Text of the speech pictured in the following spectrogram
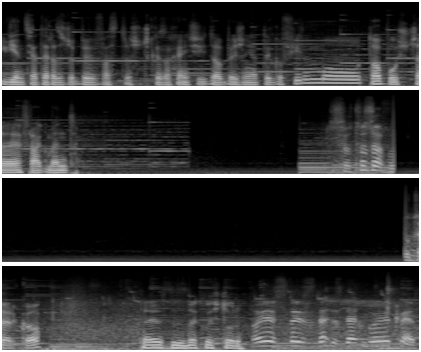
Więc ja teraz, żeby Was troszeczkę zachęcić do obejrzenia tego filmu, to puszczę fragment. Co to za futerko? To jest zdechły szczur. To jest, to jest zde- zdechły kret.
